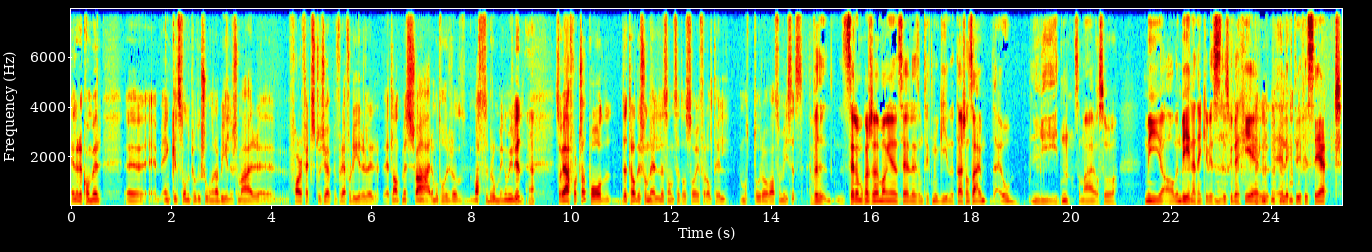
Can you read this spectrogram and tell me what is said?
Eller det kommer enkeltstående produksjoner av biler som er eh, far-fetched å kjøpe fordi de er for dyre, eller et eller annet, med svære motorer og masse brumming og mye lyd. Ja. Så vi er fortsatt på det tradisjonelle sånn sett også i forhold til motor og hva som vises. For selv om kanskje mange ser liksom teknologien dette, er sånn, så er jo, det er jo lyden som er også mye av en bil. Jeg tenker Hvis du skulle helelektrifisert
